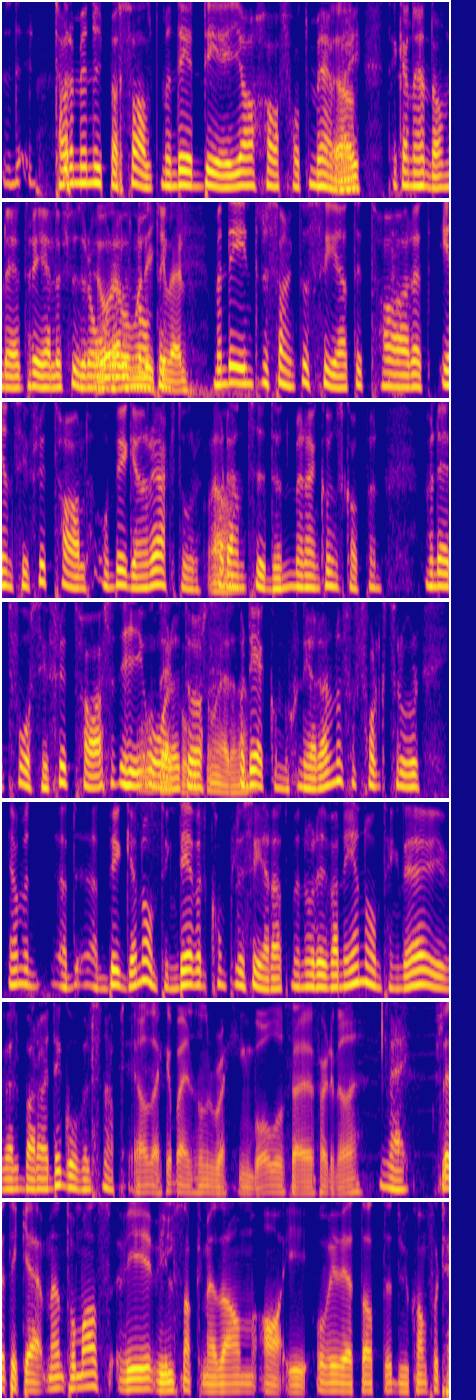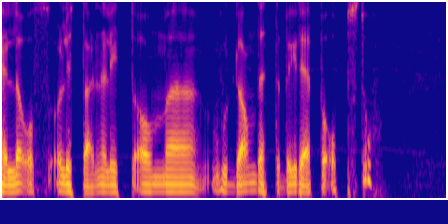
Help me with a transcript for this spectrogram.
ta det med en nypa salt men det är det jag har fått med Ja. mig. Det kan hända om det är tre eller fyra år Jo, eller någonting. likevel. Men det är intressant att se att det tar ett ensiffrigt tal att bygga en reaktor Ja. på den tiden med den kunskapen. Men det är ett tvåsiffrigt tal i Og året och, och den. dekommissionerande för folk tror ja, men att, att bygga någonting det är väl komplicerat men att riva ner någonting det är ju väl bara, det går väl snabbt. Ja, det er ikke bare en sånn wrecking ball, og så er jeg ferdig med det. Nej. Slett ikke. Men Thomas, vi vil snakke med deg om AI, og vi vet at du kan fortelle oss og lytterne litt om eh, hvordan dette begrepet oppsto.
